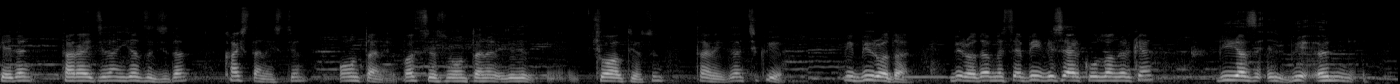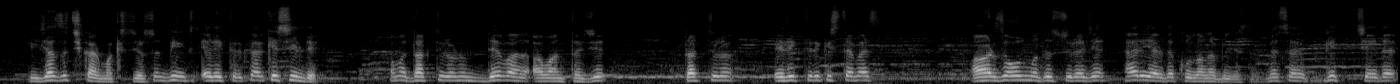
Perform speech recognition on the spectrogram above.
Şeyden tarayıcıdan, yazıcıdan kaç tane istiyorsun? 10 tane. Basıyorsun 10 tane çoğaltıyorsun. Tarayıcıdan çıkıyor. Bir büroda, büroda mesela bilgisayar kullanırken bir yazı bir ön yazı çıkarmak istiyorsun. Bir elektrikler kesildi. Ama daktilonun dev avantajı daktilo elektrik istemez. Arıza olmadığı sürece her yerde kullanabilirsin. Mesela git şeyde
